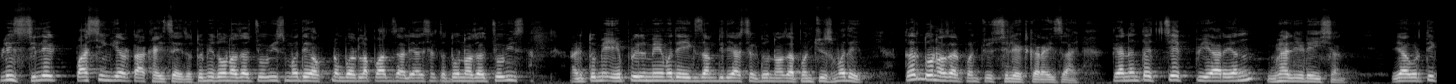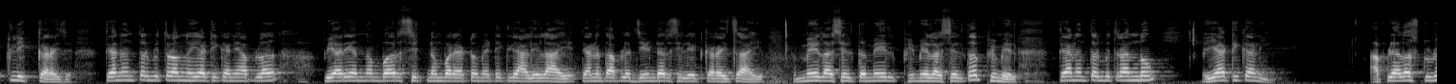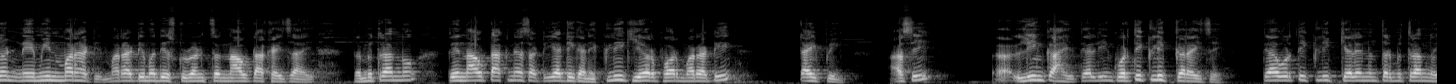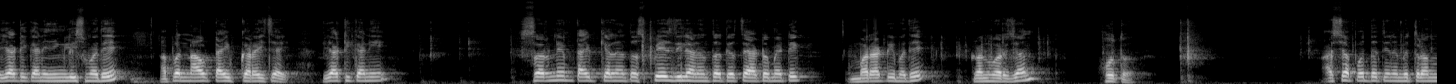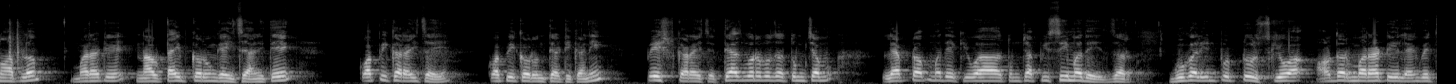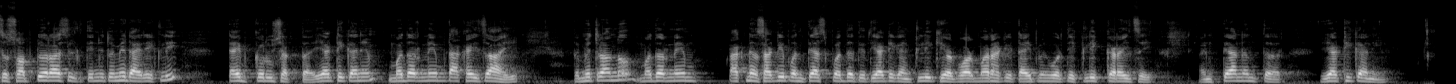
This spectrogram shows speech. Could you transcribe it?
please select passing year टाकायचं आहे. तर तुम्ही दोन हजार चोवीसमध्ये ऑक्टोबरला पास झाले असेल तर दोन हजार चोवीस आणि तुम्ही एप्रिल मेमध्ये एक्झाम दिली असेल दोन हजार पंचवीसमध्ये तर दोन हजार पंचवीस सिलेक्ट करायचं आहे. त्यानंतर check P R N validation यावरती क्लिक करायचं. त्यानंतर मित्रांनो या ठिकाणी आपलं P R N number seat number automatically आलेला आहे. त्यानंतर आपलं जेंडर सिलेक्ट करायचं आहे. मेल असेल तर मेल फिमेल असेल तर फिमेल. त्यानंतर मित्रांनो या ठिकाणी आपल्याला स्टुडंट नेम इन मराठी मराठीमध्ये स्टुडंटचं नाव टाकायचं आहे. तर मित्रांनो ते नाव टाकण्यासाठी या ठिकाणी click here for Marathi typing अशी लिंक आहे. त्या लिंकवरती क्लिक करायचं आहे त्यावरती क्लिक केल्यानंतर मित्रांनो या ठिकाणी इंग्लिशमध्ये आपण नाव टाईप करायचं आहे या ठिकाणी सरनेम टाईप केल्यानंतर स्पेस दिल्यानंतर त्याचं ॲटोमॅटिक मराठीमध्ये कन्वर्जन होतं. अशा पद्धतीने मित्रांनो आपलं मराठी नाव टाईप करून घ्यायचं आहे आणि ते कॉपी करायचं आहे. कॉपी करून त्या ठिकाणी पेस्ट करायचं आहे. त्याचबरोबर जर तुमच्या लॅपटॉपमध्ये किंवा तुमच्या पी सीमध्ये जर गुगल इनपुट टूल्स किंवा अदर मराठी लँग्वेजचं सॉफ्टवेअर असेल तर त्यांनी तुम्ही डायरेक्टली टाईप करू शकता. या ठिकाणी मदर नेम टाकायचं आहे. तर मित्रांनो मदर नेम टाकण्यासाठी पण त्याच पद्धतीत या ठिकाणी क्लिक हिअर फॉर मराठी टायपिंगवरती क्लिक करायचं आहे आणि त्यानंतर या ठिकाणी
